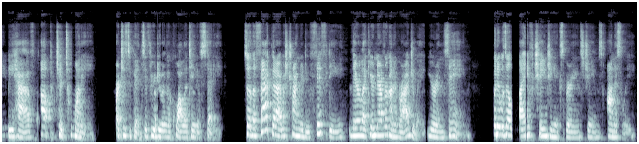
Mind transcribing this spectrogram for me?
maybe have up to 20 participants if you're doing a qualitative study. So the fact that I was trying to do 50, they're like, you're never going to graduate. You're insane. But it was a life changing experience, James, honestly.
